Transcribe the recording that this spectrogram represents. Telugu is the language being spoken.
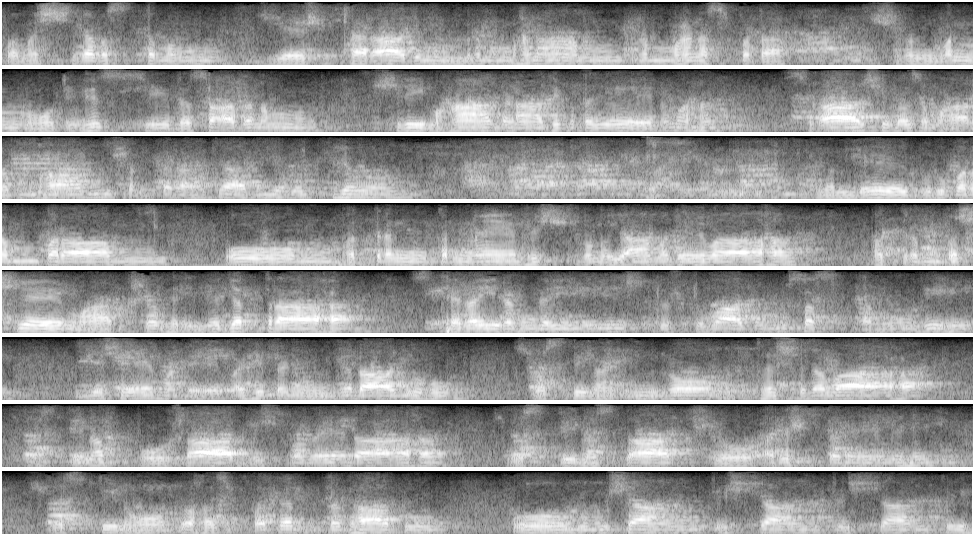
उपमश्रवस्तमं ज्येष्ठराजं ब्रह्मणां ब्रह्मणस्पत शृण्वन्नोतिभिः सीदसादनं श्रीमहागणाधिपतये नमः सदाशिवसमारम्भां शङ्कराचार्यवध्यमाम् वन्दे गुरुपरम्पराम् ॐ भद्रं कर्णेभिशृणुयामदेवाः भद्रं पश्येमाक्षभिर्यजत्राः स्थिरैरङ्गैस्तुष्टुवागुंसस्तनूभिः यशेमदेवहितं यदायुः स्वस्ति न इन्द्रो वृद्धश्रवाः, स्वस्ति नः पूषा विश्ववेदाः स्वस्ति नो बृहस्पतिर्दधातु। ओम शांति शांति शांति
